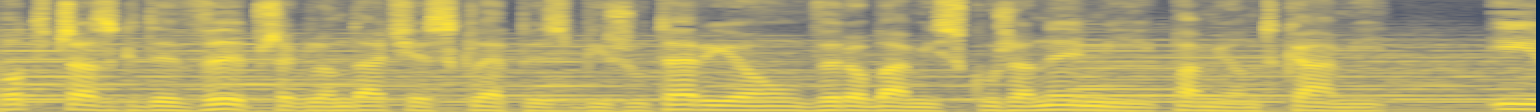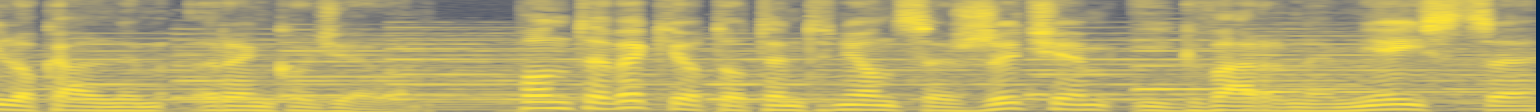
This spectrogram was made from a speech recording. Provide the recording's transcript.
podczas gdy wy przeglądacie sklepy z biżuterią, wyrobami skórzanymi, pamiątkami i lokalnym rękodziełem. Ponte Vecchio to tętniące życiem i gwarne miejsce,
